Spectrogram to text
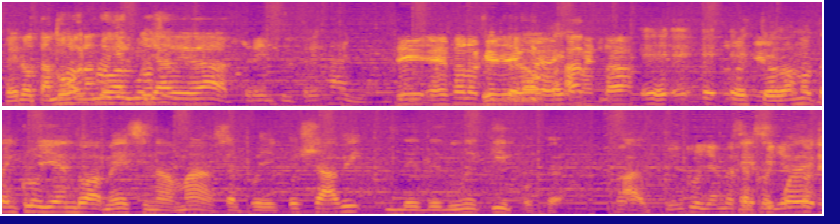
Pero estamos hablando de algo ya de edad, 33 años. Sí, eso es lo que yo iba a comentar. Eh, eh, eh, Esteban no está incluyendo a Messi nada más, el proyecto Xavi desde de un equipo. O sea, Ah, incluyendo ese Messi proyecto.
